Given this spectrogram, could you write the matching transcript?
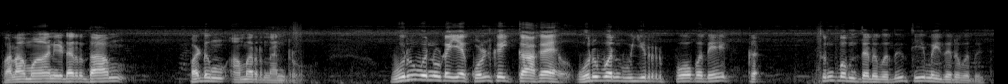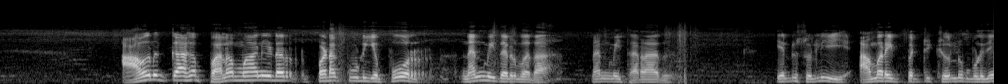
பல மானிடர்தாம் படும் அமர் நன்றோ. ஒருவனுடைய கொள்கைக்காக ஒருவன் உயிர் போவதே க துன்பம் தருவது தீமை தருவது. அவனுக்காக பல மானிடர் படக்கூடிய போர் நன்மை தருவதா? நன்மை தராது என்று சொல்லி அமரை பற்றி சொல்லும் பொழுதே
